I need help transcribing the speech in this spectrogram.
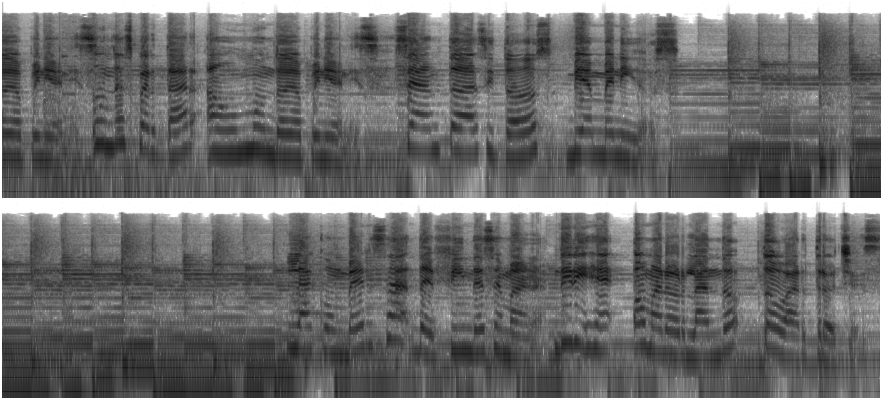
De opiniones. Un despertar a un mundo de opiniones. Sean todas y todos bienvenidos. La conversa de fin de semana. Dirige Omar Orlando Tobar Troches.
